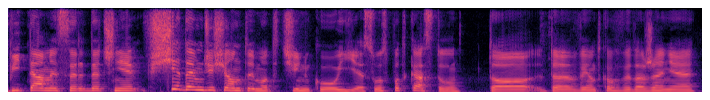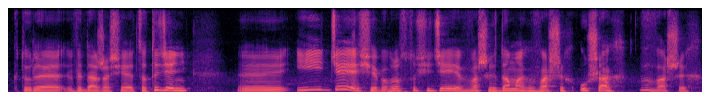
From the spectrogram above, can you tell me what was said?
Witamy serdecznie w 70. odcinku Jesłos Podcastu. To, to wyjątkowe wydarzenie, które wydarza się co tydzień yy, i dzieje się, po prostu się dzieje w waszych domach, w waszych uszach, w waszych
